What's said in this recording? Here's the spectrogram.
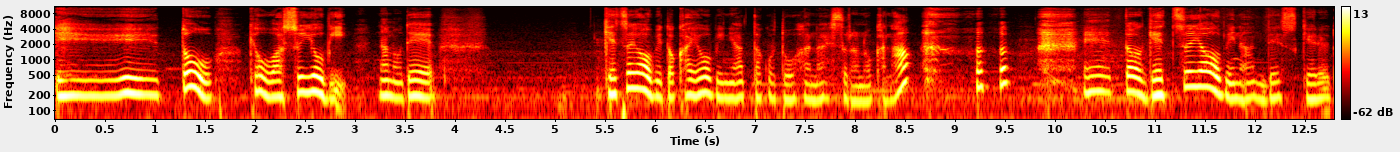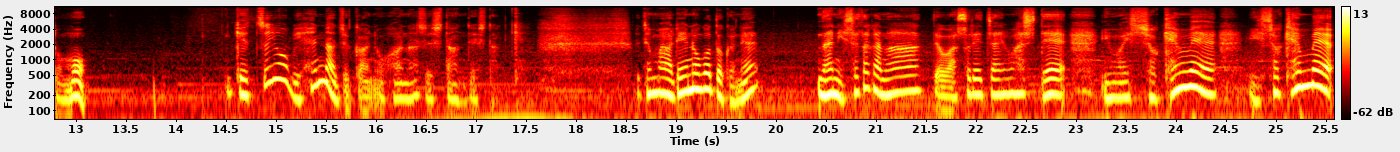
えーと今日は水曜日なので月曜日と火曜日にあったことをお話しするのかな？えっと月曜日なんですけれども月曜日変な時間にお話ししたんでしたっけ？でまあ例のごとくね何してたかなって忘れちゃいまして今一生懸命一生懸命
